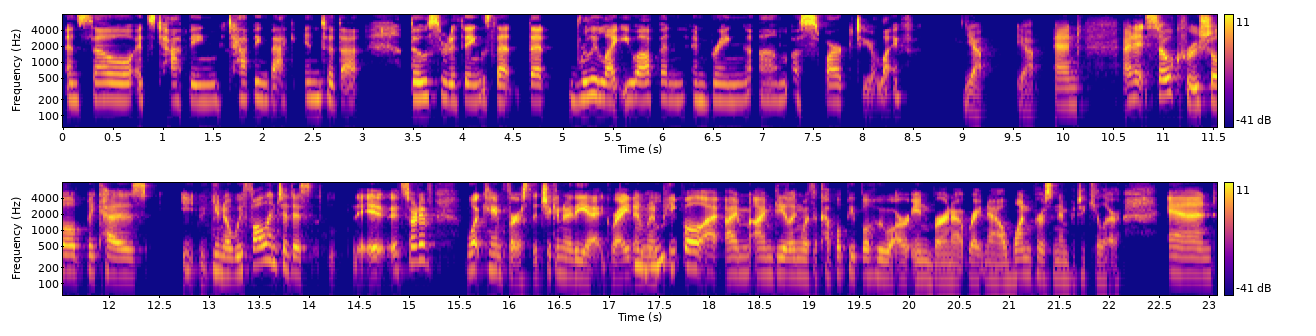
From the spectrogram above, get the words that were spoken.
and so it's tapping tapping back into that those sort of things that that really light you up and and bring um, a spark to your life. Yeah, yeah and and it's so crucial because you know we fall into this it, it's sort of what came first the chicken or the egg right and mm-hmm. when people I, i'm i'm dealing with a couple people who are in burnout right now one person in particular and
